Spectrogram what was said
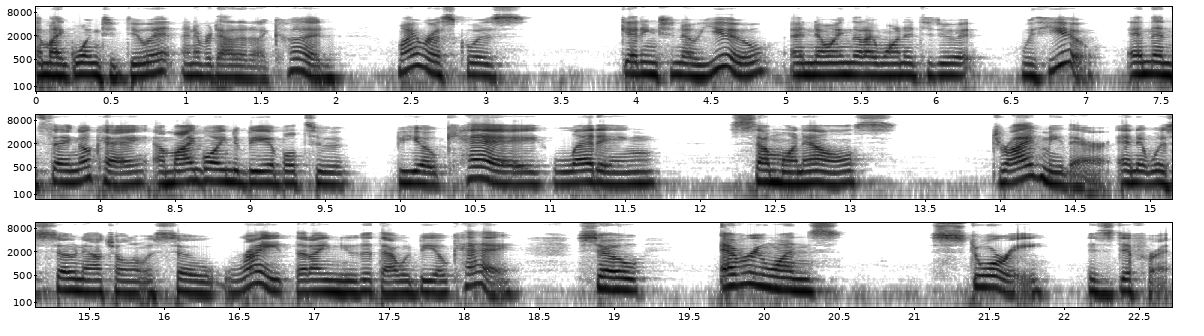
am I going to do it? I never doubted I could. My risk was getting to know you and knowing that I wanted to do it with you and then saying, okay, am I going to be able to be okay letting someone else drive me there? And it was so natural and it was so right that I knew that that would be okay. So everyone's story is different.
